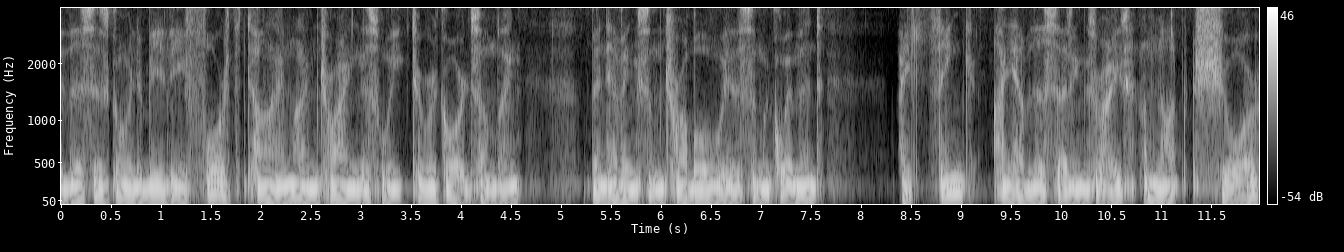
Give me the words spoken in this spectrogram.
this is going to be the fourth time I'm trying this week to record something. Been having some trouble with some equipment. I think I have the settings right. I'm not sure,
